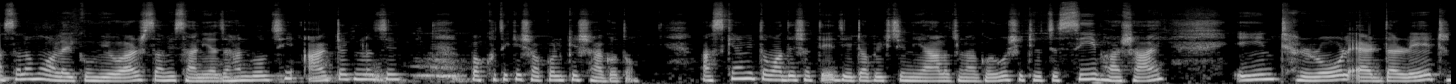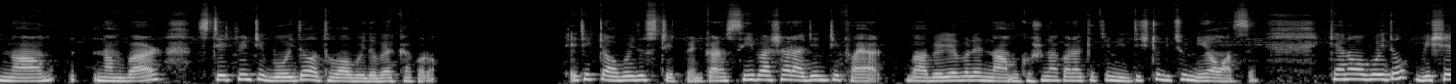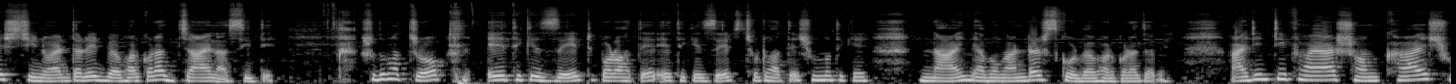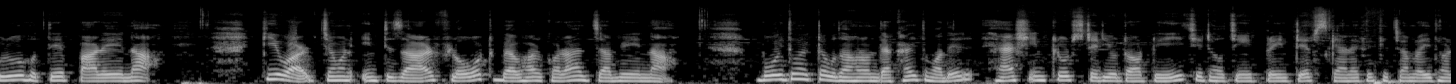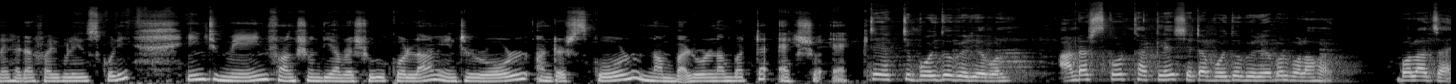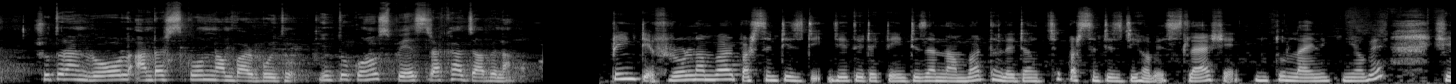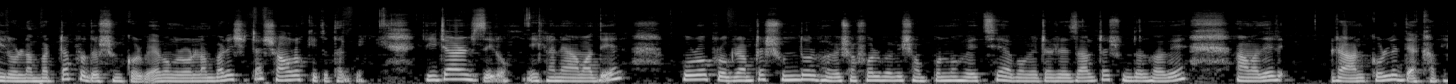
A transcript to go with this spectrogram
আসসালামু আলাইকুম ভিউয়ার্স, আমি সানিয়া জাহান বলছি আর্ট টেকনোলজির পক্ষ থেকে সকলকে স্বাগত। আজকে আমি তোমাদের সাথে যে টপিকটি নিয়ে আলোচনা করব, সেটি হচ্ছে সি ভাষায় int roll at the rate নাম নাম্বার স্টেটমেন্টটি বৈধ অথবা অবৈধ ব্যাখ্যা করো। এটি একটি অবৈধ স্টেটমেন্ট কারণ সি ভাষার আইডেন্টিফায়ার বা ভেরিয়েবলের নাম ঘোষণা করার ক্ষেত্রে নির্দিষ্ট কিছু নিয়ম আছে। কেন অবৈধ? বিশেষ চিহ্ন অ্যাট দ্য রেট ব্যবহার করা যায় না সিতে শুধুমাত্র এ থেকে জেড বড় হাতের এ থেকে জেড ছোট হাতের শূন্য থেকে নাইন এবং আন্ডারস্কোর ব্যবহার করা যাবে। আইডেন্টিফায়ার সংখ্যায় শুরু হতে পারে না। কিওয়ার্ড যেমন ইন্টিজার ফ্লোট ব্যবহার করা যাবে না। বৈধ একটা উদাহরণ দেখাই তোমাদের hash include stdio dot H এটা হচ্ছে প্রিন্ট এফ স্ক্যান এফ এর ক্ষেত্রে আমরা এই ধরনের হেডার ফাইলগুলো ইউজ করি। ইন্ট মেইন ফাংশন দিয়ে আমরা শুরু করলাম int roll underscore number roll নাম্বারটা একশো এক। এটি একটি বৈধ ভেরিয়েবল আন্ডারস্কোর থাকলে সেটা বৈধ ভেরিয়েবল বলা হয়, বলা যায়। সুতরাং রোল আন্ডারস্কোর নাম্বার বৈধ, কিন্তু কোনো স্পেস রাখা যাবে না। Printf roll number percentage D যেহেতু এটা একটা ইন্টিজার নাম্বার তাহলে এটা হচ্ছে পার্সেন্টেজ ডি হবে স্ল্যাশ এ নতুন লাইনে কী হবে? সেই রোল নাম্বারটা প্রদর্শন করবে এবং রোল নাম্বারে সেটা সংরক্ষিত থাকবে। রিটার্ন জিরো এখানে আমাদের পুরো প্রোগ্রামটা সুন্দরভাবে, সফলভাবে সম্পন্ন হয়েছে এবং এটার রেজাল্টটা সুন্দরভাবে আমাদের রান করলে দেখাবে।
